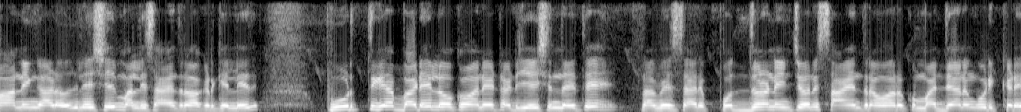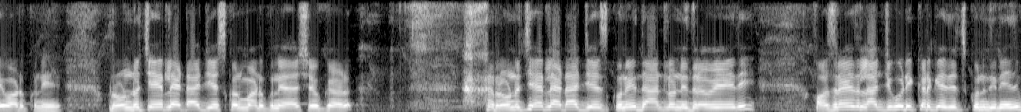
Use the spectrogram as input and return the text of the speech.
మార్నింగ్ ఆడ వదిలేసేది మళ్ళీ సాయంత్రం అక్కడికి వెళ్ళేది. పూర్తిగా బడే లోకం అనేటట్టు చేసింది అయితే రమేష్ సార్. పొద్దున నుంచొని సాయంత్రం వరకు మధ్యాహ్నం కూడా ఇక్కడే పడుకునేది. రెండు చీరలు అటాచ్ చేసుకొని పడుకునేది అశోక్ గారు. రెండు చీరలు అటాచ్ చేసుకుని దాంట్లో నిద్రపోయేది అవసరమైతే లంచ్ కూడా ఇక్కడికే తెచ్చుకుని తినేది.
